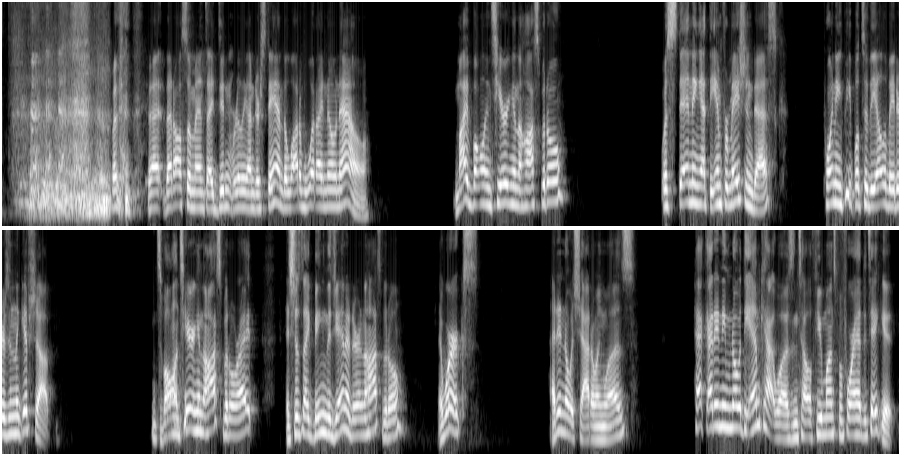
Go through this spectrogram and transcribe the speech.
but that, that also meant I didn't really understand a lot of what I know now. My volunteering in the hospital was standing at the information desk, pointing people to the elevators in the gift shop. It's volunteering in the hospital, right? It's just like being the janitor in the hospital. It works. I didn't know what shadowing was. Heck, I didn't even know what the MCAT was until a few months before I had to take it.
